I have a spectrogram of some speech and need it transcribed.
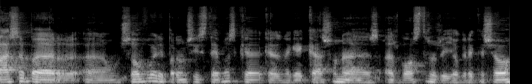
passa per uh, un software i per uns sistemes que, que en aquest cas són els, els vostres i jo crec que això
